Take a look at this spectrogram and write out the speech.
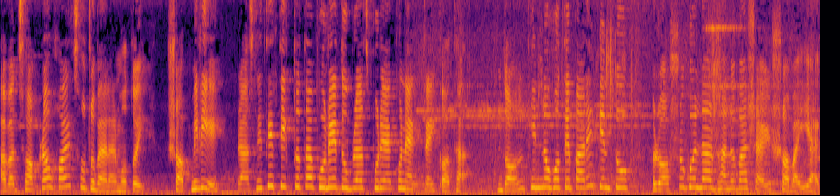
আবার ঝগড়াও হয় ছোটবেলার মতোই। সব মিলিয়ে রাজনীতির তিক্ততা ভুলে দুবরাজপুরে এখন একটাই কথা। দল ভিন্ন হতে পারে, কিন্তু রসগোল্লার ভালোবাসায় সবাই এক।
